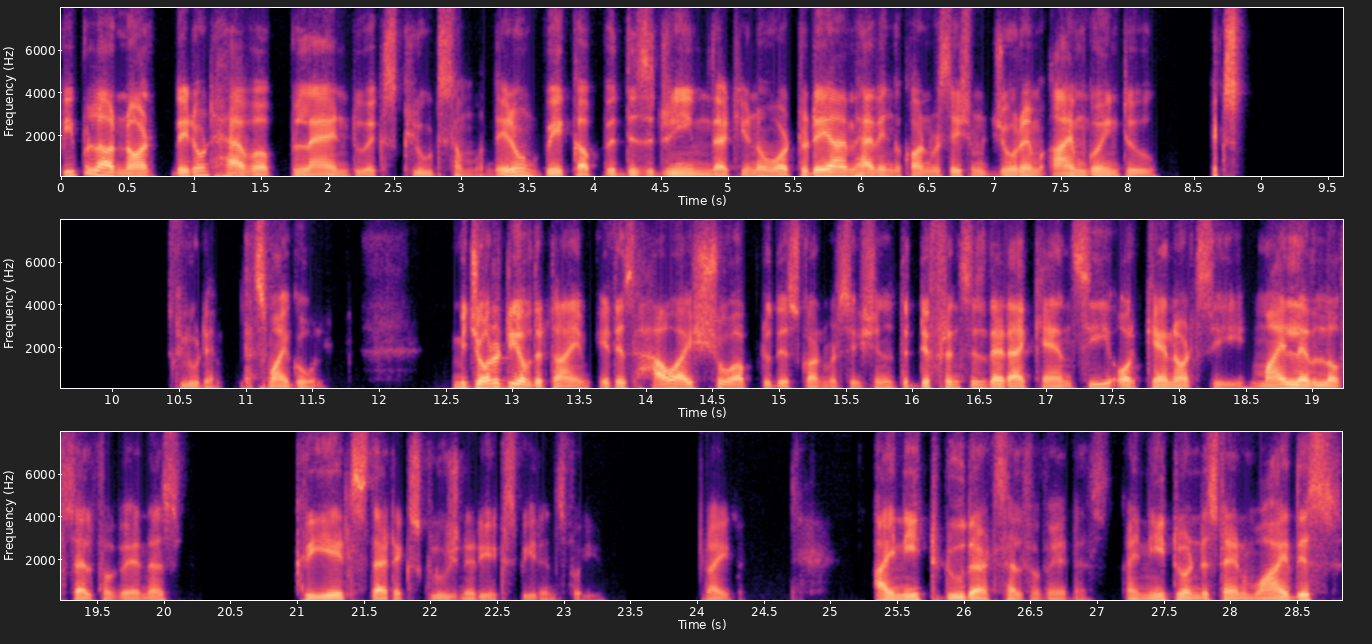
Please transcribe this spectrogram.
people are not they don't have a plan to exclude someone. They don't wake up with this dream that you know what today i'm having a conversation with Jorim i'm going to exclude him. That's my goal. Majority of the time it is how i show up to this conversation the differences that i can see or cannot see my level of self-awareness creates that exclusionary experience for you right? I need to do that self-awareness. I need to understand why this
